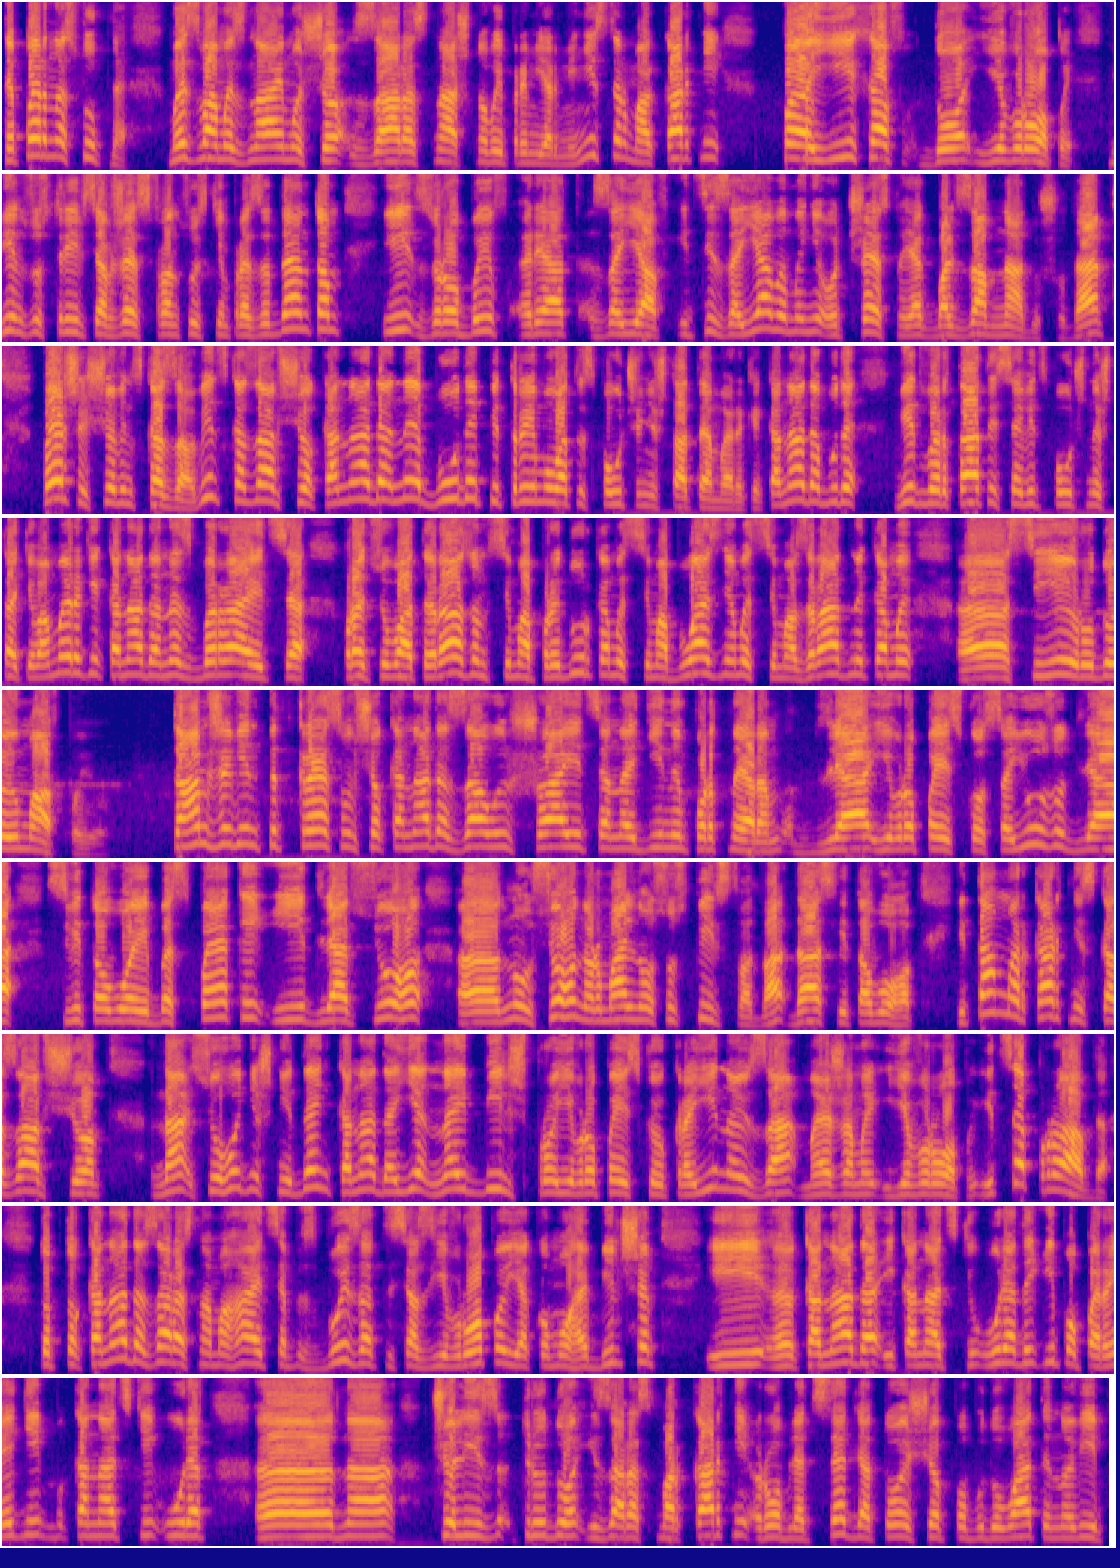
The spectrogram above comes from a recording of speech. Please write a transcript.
Тепер наступне. Ми з вами знаємо, що зараз наш новий прем'єр-міністр Марк Картні поїхав до Європи. Він зустрівся вже з французьким президентом і зробив ряд заяв. І ці заяви мені, от чесно, як бальзам на душу. Да? Перше, що він сказав, він сказав, що Канада не буде підтримувати Сполучені Штати Америки. Канада буде відвертатися від Сполучених Штатів Америки. Канада не збирається працювати разом з цими придурками, з цими блазнями, з цими зрадниками, е, з цією рудою мавпою. Там же він підкреслив, що Канада залишається надійним партнером для Європейського союзу, для світової безпеки і для всього, е, ну, всього нормального суспільства да, да, світового. І там Марк Картні сказав, що на сьогоднішній день Канада є найбільш проєвропейською країною за межами Європи, і це правда. Тобто Канада зараз намагається зблизитися з Європою якомога більше. І е, Канада, і канадські уряди, і попередній канадський уряд е, на чолі з Трюдо, і зараз Марк Картні роблять все для того, щоб побудувати нові,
